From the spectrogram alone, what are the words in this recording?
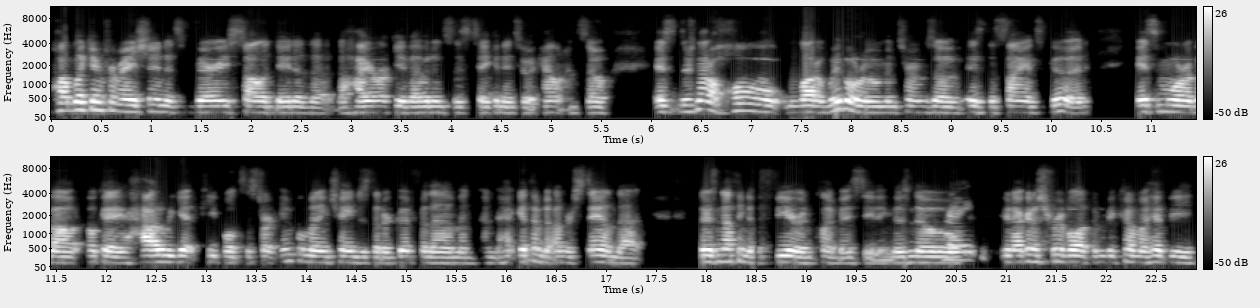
public information, it's very solid data. The, the hierarchy of evidence is taken into account. And so is there's not a whole lot of wiggle room in terms of is the science good? It's more about okay how do we get people to start implementing changes that are good for them and, and get them to understand that there's nothing to fear in plant-based eating. There's no right. you're not going to shrivel up and become a hippie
